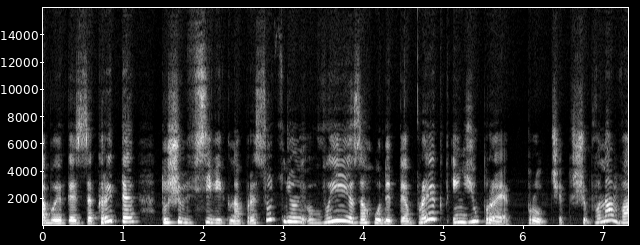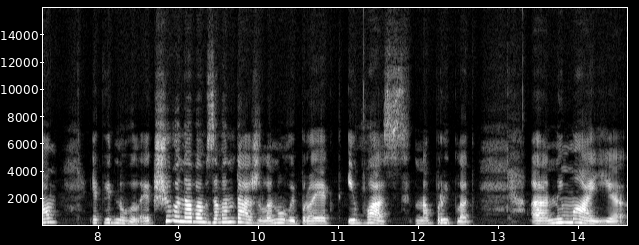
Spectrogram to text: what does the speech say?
або якесь закрите, то щоб всі вікна присутні, ви заходите в проєкт і new проєкт, Project, щоб вона вам як відновила. Якщо вона вам завантажила новий проєкт і вас, наприклад, немає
